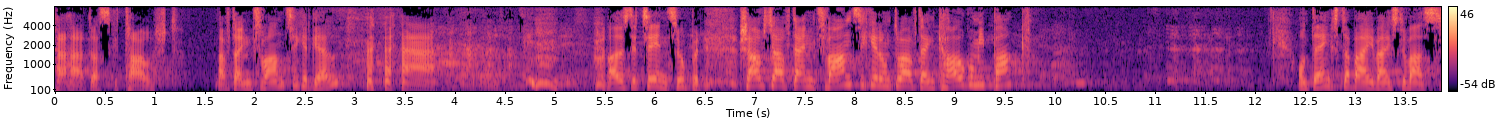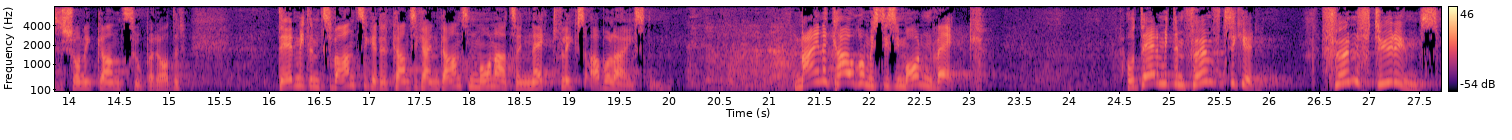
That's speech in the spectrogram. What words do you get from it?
haha, du hast getauscht. Auf deinen 20er, gell? Das ist der 10, super. Schaust du auf deinen 20er und du auf deinen Kaugummipack und denkst dabei, weißt du was, ist schon nicht ganz super, oder? Der mit dem 20er, der kann sich einen ganzen Monat sein Netflix-Abo leisten. Meine Kaugummis, die sind morgen weg. Und der mit dem 50er, fünf Dürüms,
